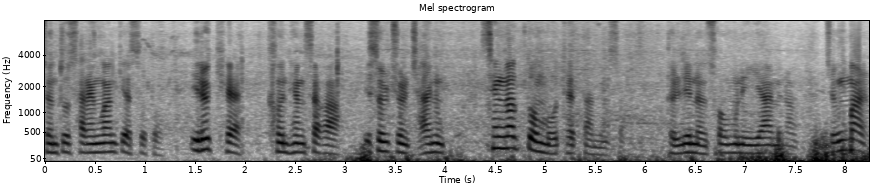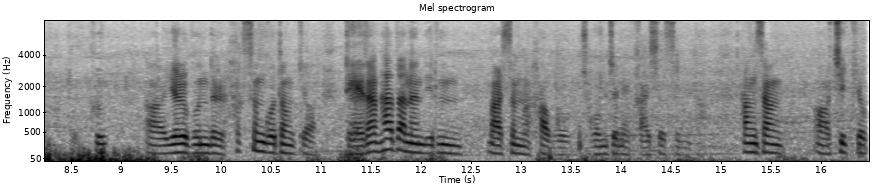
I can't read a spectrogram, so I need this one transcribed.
전투사령관께서도 이렇게 큰 행사가 있을 줄은 자는 생각도 못했다면서 들리는 소문에 의하면 정말 그 어, 여러분들 학생고등학교 대단하다는 이런 말씀을 하고 조금 전에 가셨습니다. 항상 어, 지켜.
